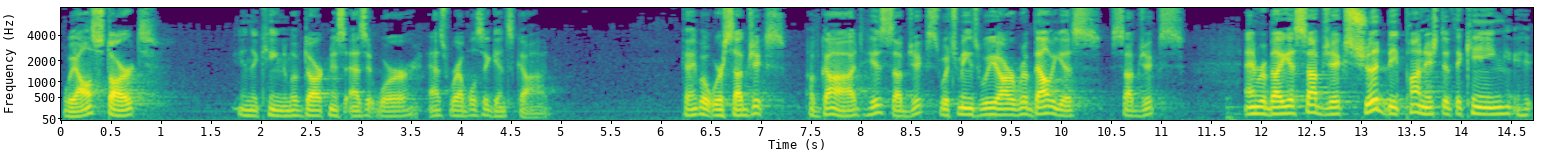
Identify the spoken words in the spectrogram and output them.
We all start in the kingdom of darkness, as it were, as rebels against God. Okay, but we're subjects of God, His subjects, which means we are rebellious subjects. and rebellious subjects should be punished if the king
